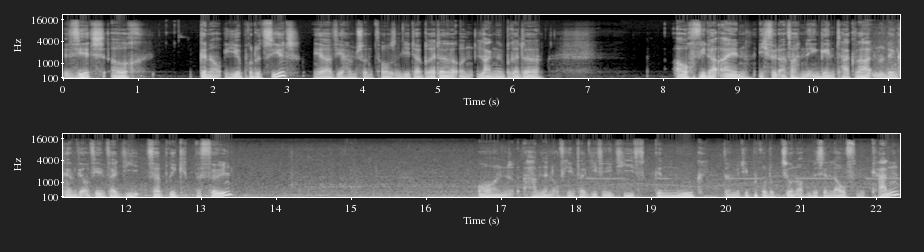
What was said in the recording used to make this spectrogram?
Wird auch, genau, hier produziert. Ja, wir haben schon 1000 Liter Bretter und lange Bretter auch wieder ein. Ich würde einfach einen Ingame-Tag warten und dann können wir auf jeden Fall die Fabrik befüllen. Und haben dann auf jeden Fall definitiv genug, damit die Produktion auch ein bisschen laufen kann.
